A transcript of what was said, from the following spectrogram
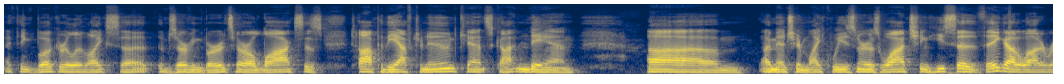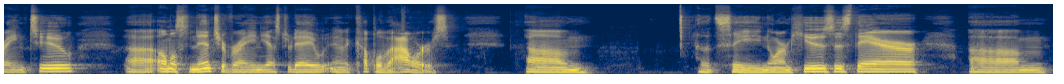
I think Book really likes uh, observing birds. Harold Locks is top of the afternoon. Kent, Scott, and Dan. Um, I mentioned Mike Wiesner is watching. He said that they got a lot of rain too, uh, almost an inch of rain yesterday in a couple of hours. Um, let's see, Norm Hughes is there. Um,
